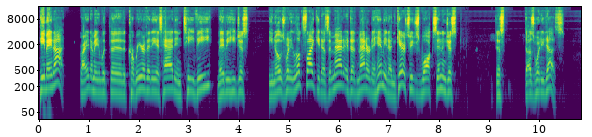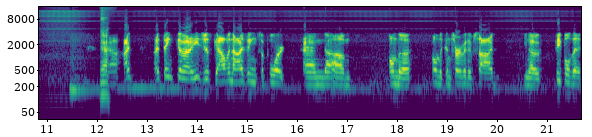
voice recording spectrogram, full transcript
he may not, right? I mean, with the, the career that he has had in TV, maybe he just he knows what he looks like. He doesn't matter. It doesn't matter to him. He doesn't care. So he just walks in and just just does what he does. Yeah, yeah I I think uh, he's just galvanizing support, and um, on the on the conservative side, you know, people that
